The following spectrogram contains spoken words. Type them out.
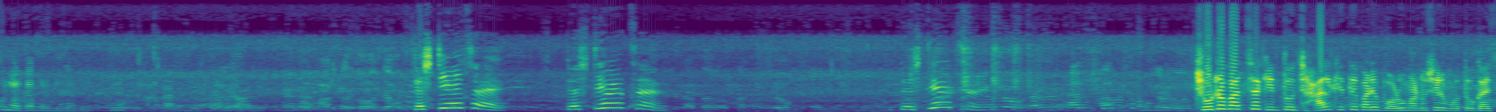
তোমার কাপড় ভিজাবে টেস্টি হয়েছে? টেস্টি হয়েছে? ছোট বাচ্চা কিন্তু ঝাল খেতে পারে বড় মানুষের মতো। গাইস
